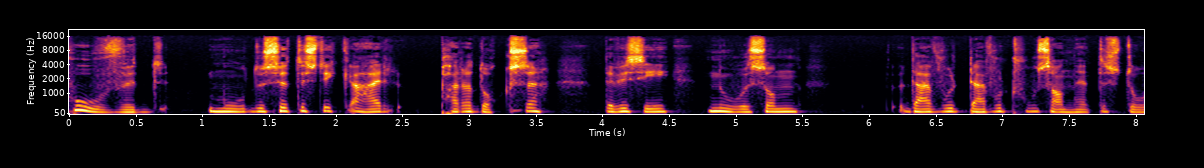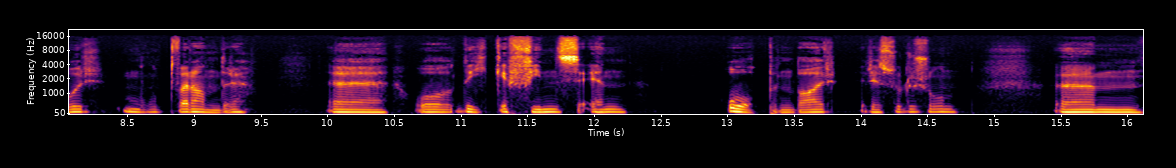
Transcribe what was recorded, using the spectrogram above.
hovedmoduset til stykket er paradokset, det vil si noe som der hvor, der hvor to sannheter står mot hverandre, uh, og det ikke fins en åpenbar resolusjon. Um,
